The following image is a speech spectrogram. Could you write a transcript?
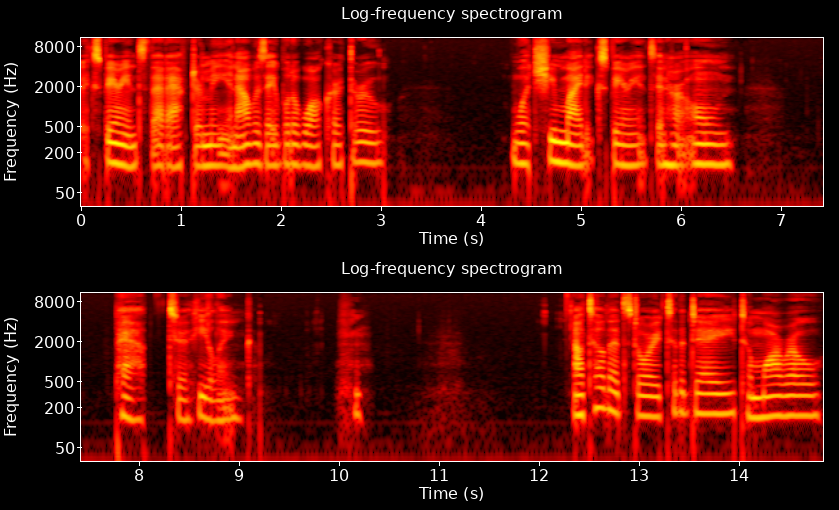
experienced that after me, and I was able to walk her through what she might experience in her own path to healing. I'll tell that story to the day, tomorrow,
